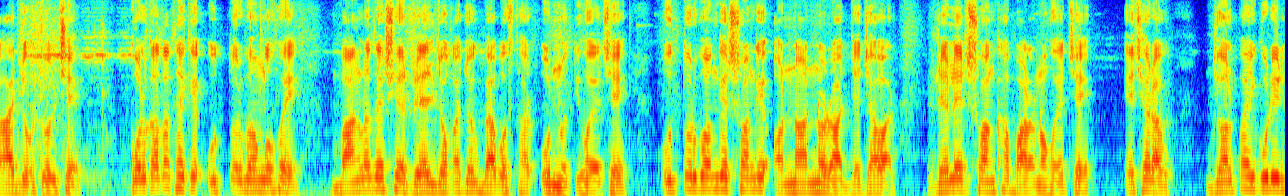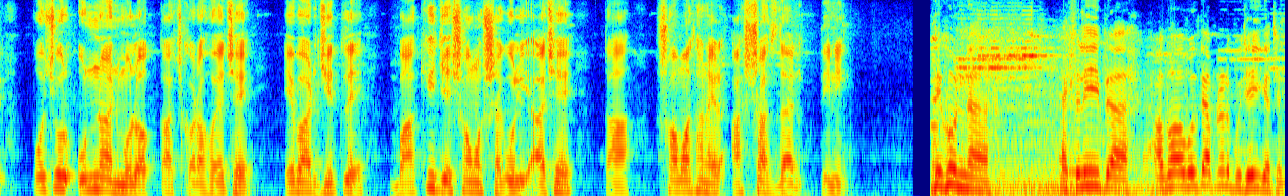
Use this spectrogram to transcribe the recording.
কাজও চলছে। কলকাতা থেকে উত্তরবঙ্গ হয়ে বাংলাদেশের রেল যোগাযোগ ব্যবস্থার উন্নতি হয়েছে। উত্তরবঙ্গের সঙ্গে অন্যান্য রাজ্যে যাওয়ার রেলের সংখ্যা বাড়ানো হয়েছে। এছাড়াও জলপাইগুড়ির প্রচুর উন্নয়নমূলক কাজ করা হয়েছে। এবার জিতলে বাকি যে সমস্যাগুলি আছে, তা সমাধানের আশ্বাস দেন তিনি। দেখুন অ্যাকচুয়ালি আবহাওয়া বলতে আপনারা বুঝেই গেছেন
